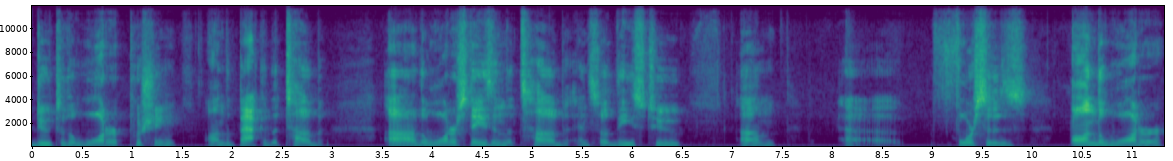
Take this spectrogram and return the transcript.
due to the water pushing on the back of the tub. Uh, the water stays in the tub, and so these two um, forces on the water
